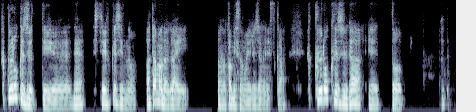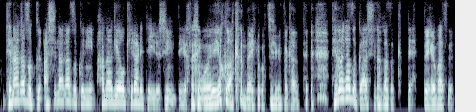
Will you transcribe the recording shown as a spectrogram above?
福六十っていうね、七福神の頭長いあの神様いるじゃないですか。福六十が、えー、っと、手長族、足長族に鼻毛を切られているシーンっていう、もうよくわかんないモチーフとかあって、手長族、足長族ってっていう、まず、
